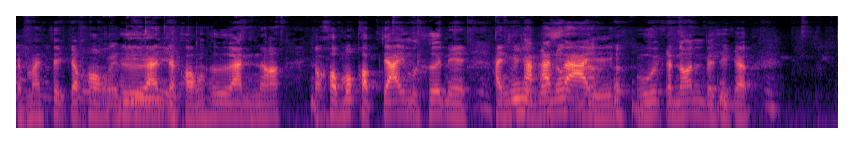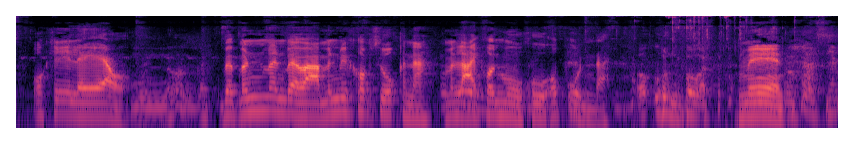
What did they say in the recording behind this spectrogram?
กับมาเจ้าของเฮือนเจ้าของเฮือนเนาะก็ขอบมกขอบใจเมื่อคืนนี่ให้ที่พักอาศัยอุ้ยก็นอนไปสิครับ โอเคแล้ว มุนนอนก็แบบมันมันแบบว่ามันมีความสุขอะนะ มันหลายคนหมู่คู่อบอุ่นได้อบอุ่นโพดแม่นสิบ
